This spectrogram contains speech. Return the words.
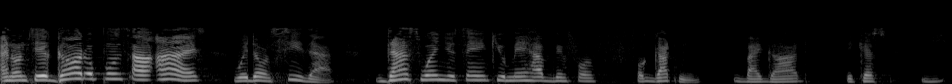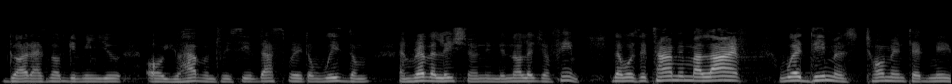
And until God opens our eyes, we don't see that. That's when you think you may have been for, forgotten by God because God has not given you or you haven't received that spirit of wisdom and revelation in the knowledge of Him. There was a time in my life where demons tormented me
